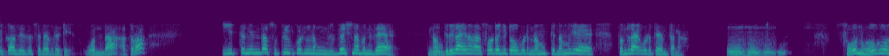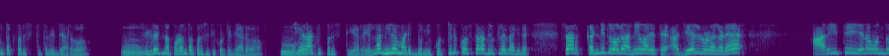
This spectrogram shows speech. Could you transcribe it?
ಬಿಕಾಸ್ ಇಸ್ ಅ ಸೆಲೆಬ್ರಿಟಿ ಒಂದಾ ಅಥವಾ ಈತನಿಂದ ಸುಪ್ರೀಂ ಕೋರ್ಟ್ ನಮ್ಗೆ ನಿರ್ದೇಶನ ಬಂದಿದೆ ನಾವು. ತಿರ್ಗಾ ಏನಾರ ಫೋಟೋ ಗಿಟೋ ಹೋಗ್ಬಿಟ್ರೆ ನಮ್ಗೆ ನಮಗೆ ತೊಂದರೆ ಆಗ್ಬಿಡುತ್ತೆ ಅಂತನ. ಫೋನ್ ಹೋಗುವಂತ ಪರಿಸ್ಥಿತಿ ತಂದಿದ್ಯಾರು ಹ್ಮ್. ಸಿಗರೇಟ್ನ ಕೊಡುವಂತ ಪರಿಸ್ಥಿತಿ ಕೊಟ್ಟಿದ್ದ್ಯಾರು ಚೇರ್ ಹಾಕಿದ ಪರಿಸ್ಥಿತಿ ಯಾರು? ಎಲ್ಲ ನೀವೇ ಮಾಡಿದ್ದು. ನೀವು ಕೊಟ್ಟಿದ್ದಕ್ಕೋಸ್ಕರ ಅದು ಯುಟಿಲೈಸ್ ಆಗಿದೆ. ಸರ್ ಖಂಡಿತವಾಗ್ಲೂ ಅನಿವಾರ್ಯತೆ. ಆ ಜೈಲಿನೊಳಗಡೆ ಆ ರೀತಿ ಏನೋ ಒಂದು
